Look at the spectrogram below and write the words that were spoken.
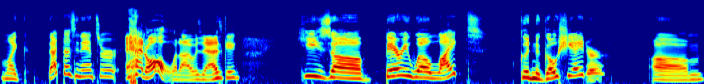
I'm like, that doesn't answer at all what I was asking. He's uh, very well liked, good negotiator. Um,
